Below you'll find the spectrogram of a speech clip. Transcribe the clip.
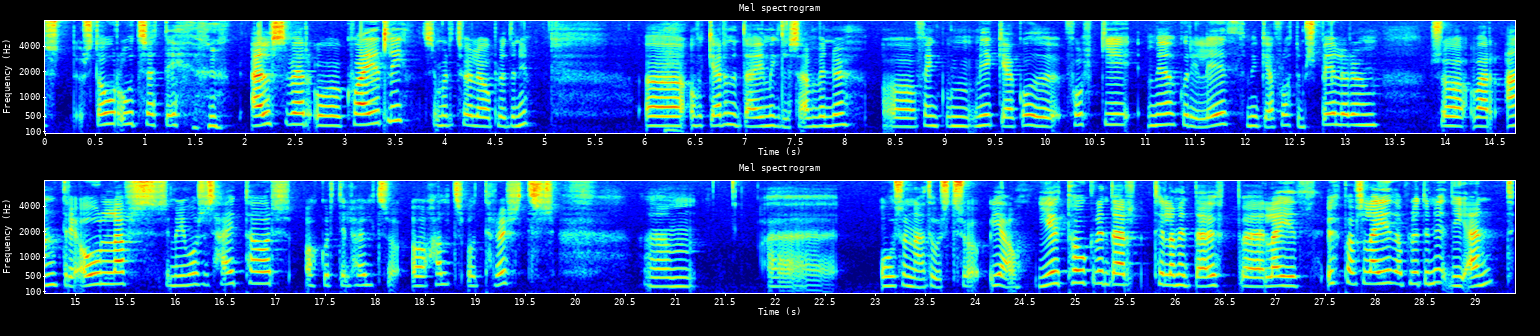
st- stór útsetti Elsver og Quietly sem eru tvö lög á plötunni uh, og við gerðum þetta í mikil samvinnu og fengum mikið af góðu fólki með okkur í lið, mikið af flottum spilurum. Svo var Andri Ólafs sem er í Moses Hightower okkur til hölds og, og halds og trösts um, uh, og svona, þú veist, svo, já, ég tók reyndar til að mynda upp uh, lagið, upphafslægið á plötunni, The End,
